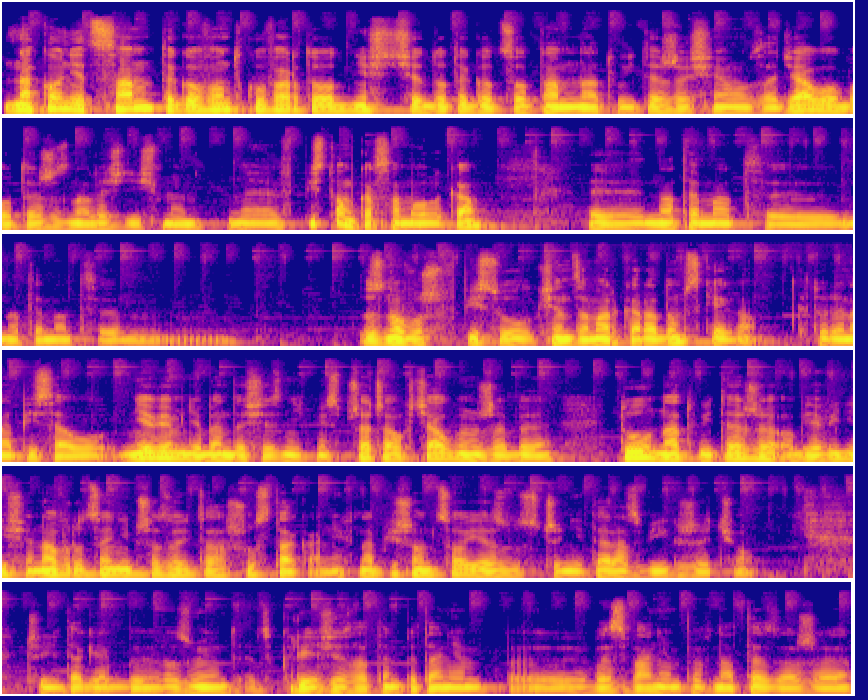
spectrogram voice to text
na koniec sam tego wątku warto odnieść się do tego, co tam na Twitterze się zadziało, bo też znaleźliśmy e, wpis Tomka Samołyka e, na temat, e, na temat em, znowuż wpisu księdza Marka Radomskiego, który napisał: Nie wiem, nie będę się z nikim sprzeczał. Chciałbym, żeby tu na Twitterze objawili się nawróceni przez ojca Szóstaka. Niech napiszą, co Jezus czyni teraz w ich życiu. Czyli tak jakby rozumiem, kryje się za tym pytaniem, e, wezwaniem pewna teza, że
